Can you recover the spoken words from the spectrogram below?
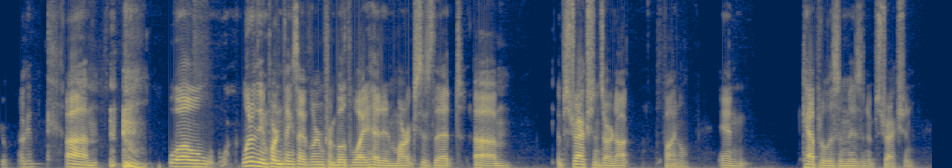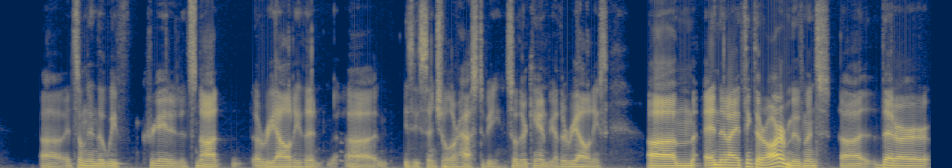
go. Okay. Um, well, one of the important things I've learned from both Whitehead and Marx is that um, abstractions are not final, and capitalism is an abstraction. Uh, it's something that we've created. It's not a reality that uh, is essential or has to be. So there can be other realities. Um, and then I think there are movements uh, that are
